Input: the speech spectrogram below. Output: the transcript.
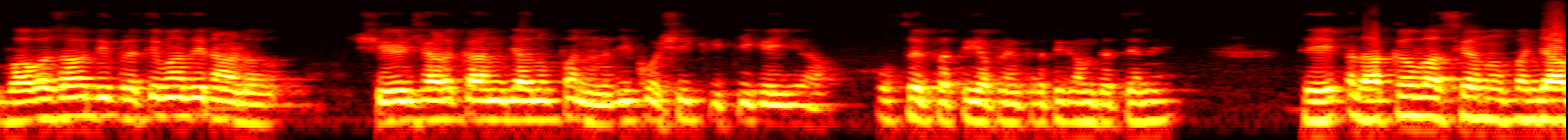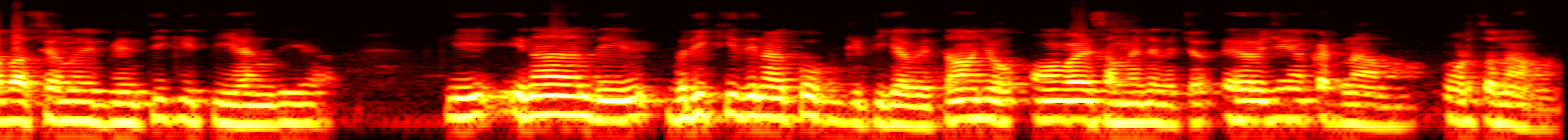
ਬਾਬਾ ਸਾਹਿਬ ਦੀ ਪ੍ਰਤਿਮਾ ਦੇ ਨਾਲ ਛੇੜਛਾੜ ਕਰਨ ਜਾਂ ਉਹਨੂੰ ਭੰਨਣ ਦੀ ਕੋਸ਼ਿਸ਼ ਕੀਤੀ ਗਈ ਆ ਉਸ ਦੇ ਪ੍ਰਤੀ ਆਪਣੇ ਪ੍ਰਤੀਕਰਮ ਦਿੱਤੇ ਨੇ। ਤੇ ਇਲਾਕਾ ਵਾਸੀਆਂ ਨੂੰ, ਪੰਜਾਬ ਵਾਸੀਆਂ ਨੂੰ ਇਹ ਬੇਨਤੀ ਕੀਤੀ ਜਾਂਦੀ ਆ ਕਿ ਇਹਨਾਂ ਦੀ ਬਰੀਕੀ ਦੇ ਨਾਲ ਘੋਖ ਕੀਤੀ ਜਾਵੇ ਤਾਂ ਜੋ ਆਉਣ ਵਾਲੇ ਸਮੇਂ ਦੇ ਵਿੱਚ ਇਹੋ ਜਿਹੀਆਂ ਘਟਨਾਵਾਂ ਮੁੜ ਤੋਂ ਨਾ ਹੋਣ।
